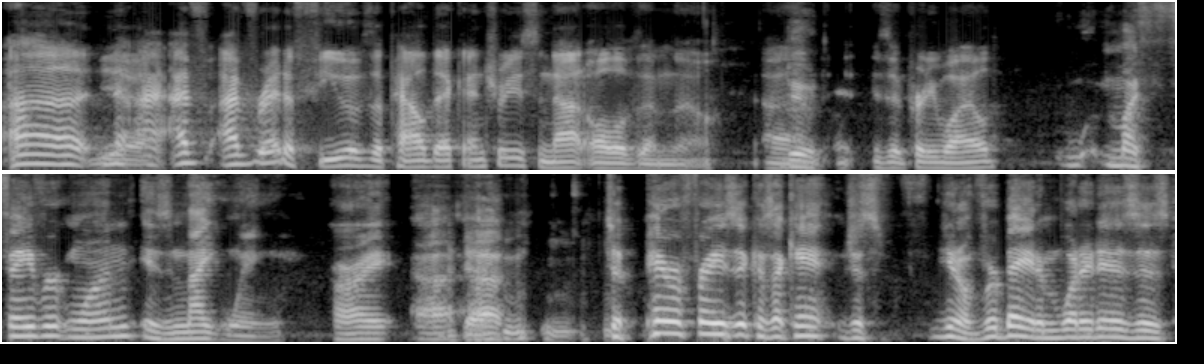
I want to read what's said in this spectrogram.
Uh, no, Yeah. I, I've I've read a few of the Paldeck entries, not all of them though. Uh, Dude. is it pretty wild? My favorite one is Nitewing. All right. Uh, Okay. uh, to paraphrase it, because I can't just you know verbatim. What it is is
